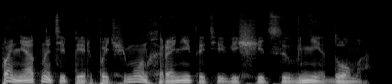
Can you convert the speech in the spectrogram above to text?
Понятно теперь, почему он хранит эти вещицы вне дома.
